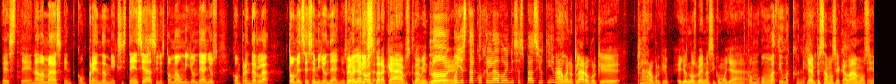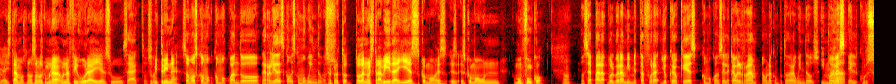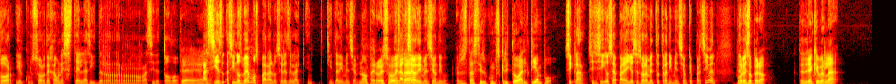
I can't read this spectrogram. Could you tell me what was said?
Este, nada más en- comprendan mi existencia. Si les toma un millón de años comprenderla, tómense ese millón de años. Pero ya no vas a estar acá, pues que también tú, No, voy a estar congelado en ese espacio-tiempo. Ah, bueno, claro, porque... Claro, porque ellos nos ven así como ya... Como, como Matthew McConaughey. Ya empezamos y acabamos y Em. ahí estamos, ¿no? Somos como una, una figura ahí en su, Exacto. su Som- vitrina. Somos como, como cuando la realidad es como, es como Windows. O sea, pero to- toda nuestra vida ahí es como, es, es, es como un, como un Funko, ¿no? O sea, para volver a mi metáfora, yo creo que es como cuando se le acaba el RAM a una computadora Windows y mueves Ajá. el cursor y el cursor deja una estela así, así de todo. Así es, así nos vemos para los seres de la quinta dimensión. No, pero eso de la está, dimensión, digo. pero eso está circunscrito al tiempo. Sí, claro. Sí, sí, sí. O sea, para ellos es solamente otra dimensión que perciben. Por Debes- eso, pero tendrían que verla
